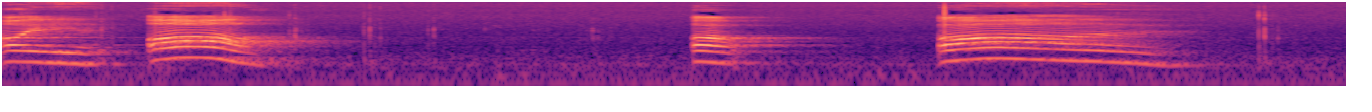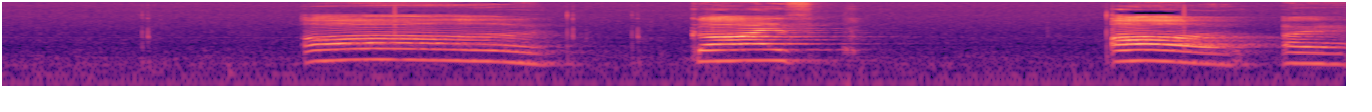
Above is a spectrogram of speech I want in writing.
Oh yeah yeah. Oh Oh. Oh. Oh. Guys. Oh. Okay.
